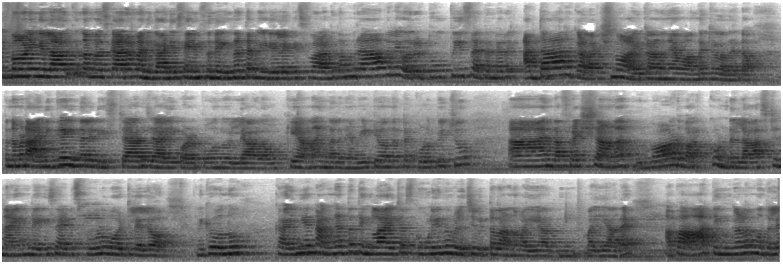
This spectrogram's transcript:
ഗുഡ് മോർണിംഗ് എല്ലാവർക്കും നമസ്കാരം. മനികാടി സയൻസിന്റെ ഇന്നത്തെ വീഡിയോയിലേക്ക് സ്വാഗതം. രാവിലെ ഒരു ടു പീസ് സെറ്റിന്റെ ഒരു അഡാറ് കളക്ഷനും ആയിട്ടാണ് ഞാൻ വന്നിട്ടുള്ളത് കേട്ടോ. അപ്പൊ നമ്മുടെ അനിക ഇന്നലെ ഡിസ്ചാർജ് ആയി കുഴപ്പമൊന്നുമില്ല. അത് ഓക്കെയാണ് ഇന്നലെ ഞാൻ വീട്ടിൽ വന്നിട്ട് കുളിപ്പിച്ചു. എന്താ ഫ്രഷ് ആണ്. ഒരുപാട് വർക്കുണ്ട് ലാസ്റ്റ് നയൻ ഡേയ്സ് ആയിട്ട് സ്കൂൾ പോയിട്ടില്ലല്ലോ. എനിക്ക് തോന്നുന്നു കഴിഞ്ഞ അങ്ങനത്തെ തിങ്കളാഴ്ച സ്കൂളിൽ നിന്ന് വിളിച്ച് വിട്ടതാണ് വയ്യാ വയ്യാതെ. അപ്പൊ ആ തിങ്കൾ മുതൽ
